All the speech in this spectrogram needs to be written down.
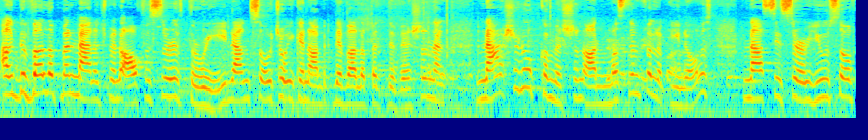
ang Development Management Officer 3 ng Socio-Economic Development Division ng National Commission on Muslim Filipinos na si Sir Yusuf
